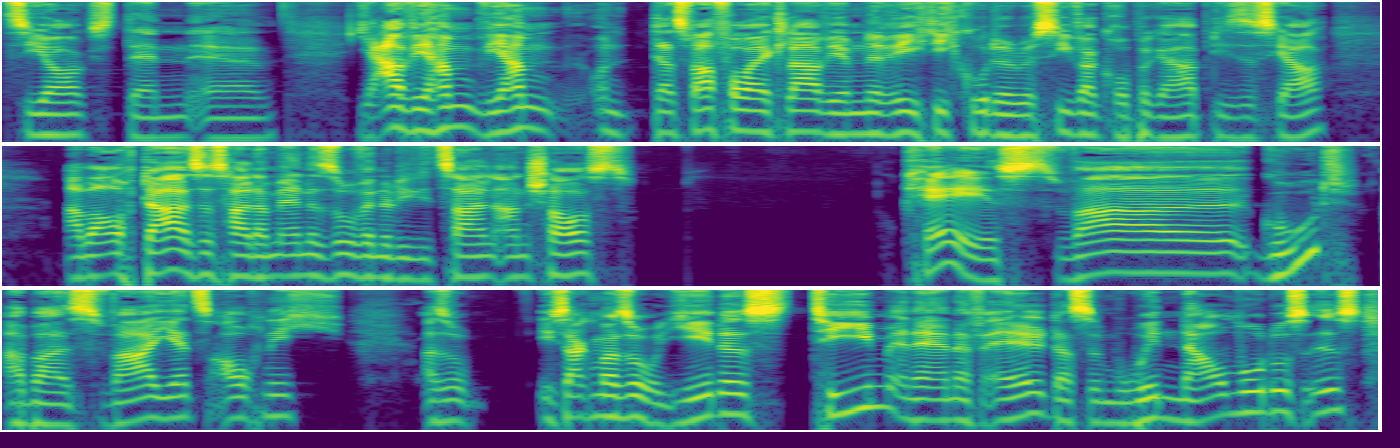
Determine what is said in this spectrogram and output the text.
Seahawks, denn äh, ja, wir haben, wir haben, und das war vorher klar, wir haben eine richtig gute Receiver-Gruppe gehabt dieses Jahr. Aber auch da ist es halt am Ende so, wenn du dir die Zahlen anschaust, okay, es war gut, aber es war jetzt auch nicht, also ich sag mal so, jedes Team in der NFL, das im Win-Now-Modus ist,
